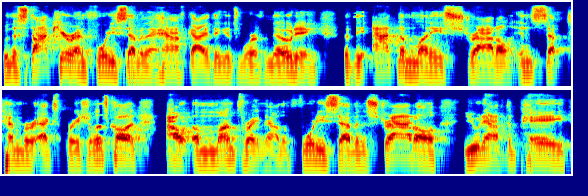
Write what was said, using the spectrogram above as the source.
with a stock here around 47 and a half, guy, I think it's worth noting that the at the money straddle in September expiration, let's call it out a month right now, the 47 straddle, you would have to pay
